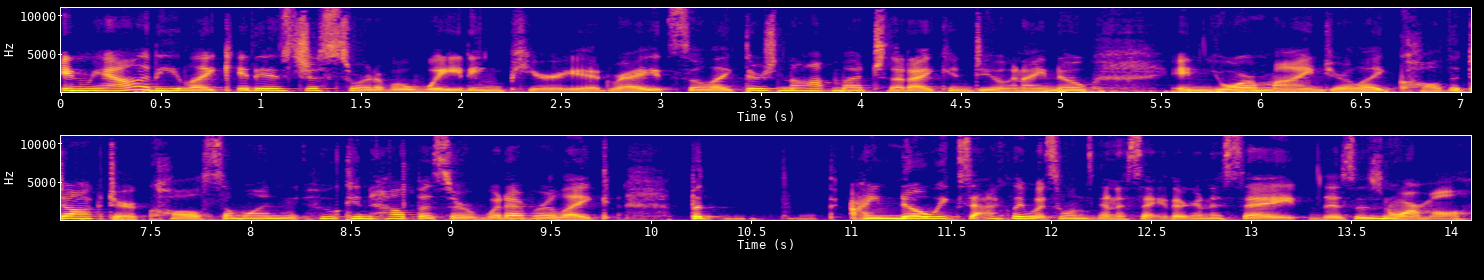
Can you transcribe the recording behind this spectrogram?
In reality, like it is just sort of a waiting period, right? So, like, there's not much that I can do. And I know in your mind, you're like, call the doctor, call someone who can help us or whatever. Like, but I know exactly what someone's going to say. They're going to say, this is normal.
